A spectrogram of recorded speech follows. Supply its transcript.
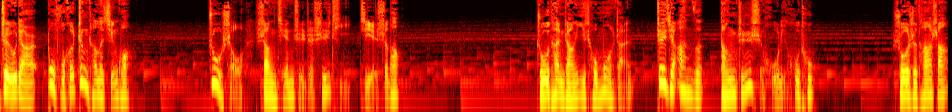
这有点不符合正常的情况。助手上前指着尸体解释道：“朱探长一筹莫展，这件案子当真是糊里糊涂。说是他杀，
